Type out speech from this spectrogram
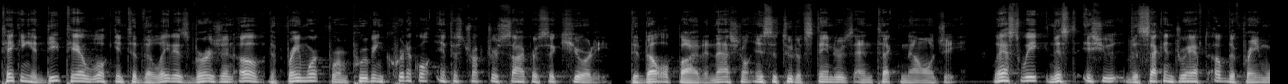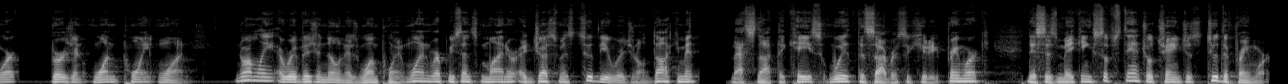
taking a detailed look into the latest version of the framework for improving critical infrastructure cybersecurity, developed by the National Institute of Standards and Technology. Last week, NIST issued the second draft of the framework, version 1.1. Normally, a revision known as 1.1 represents minor adjustments to the original document. That's not the case with the cybersecurity framework. NIST is making substantial changes to the framework.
